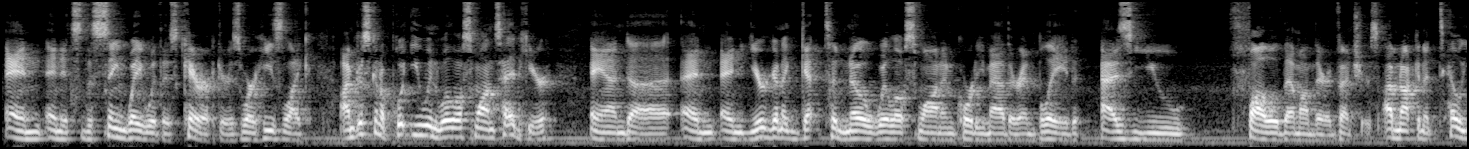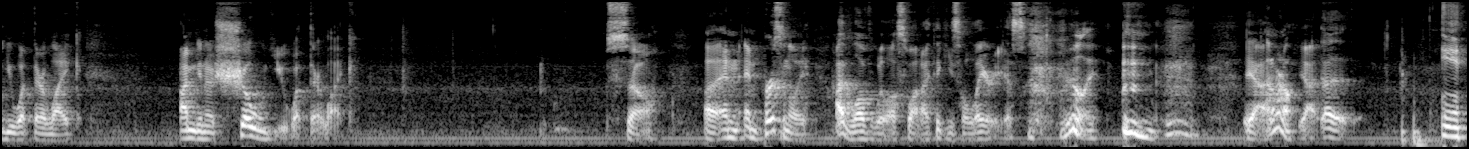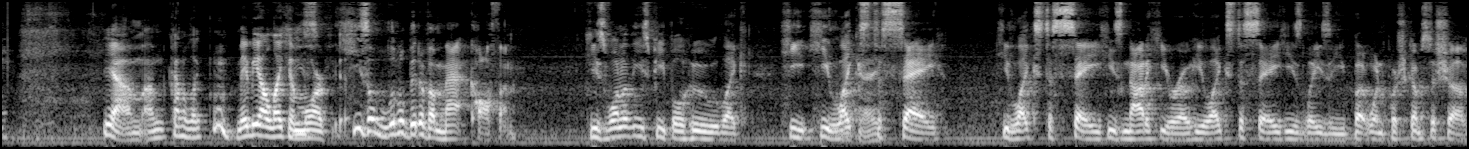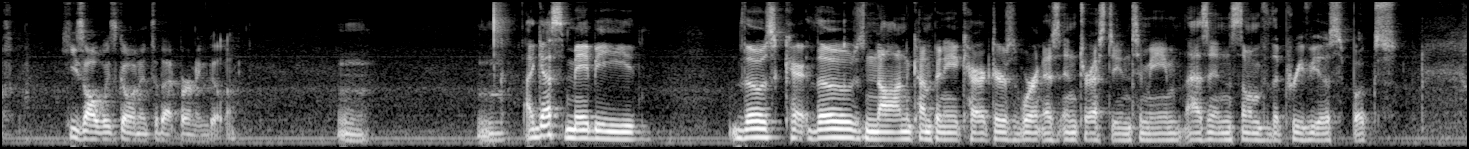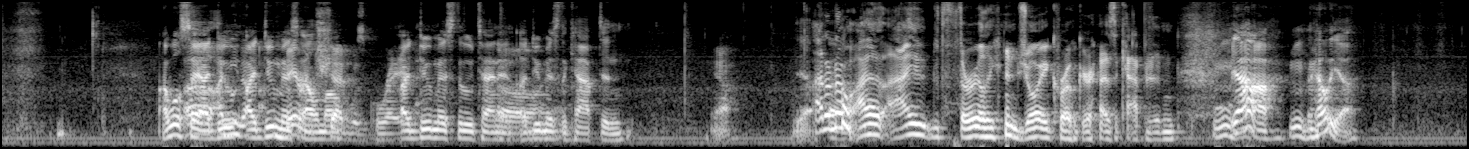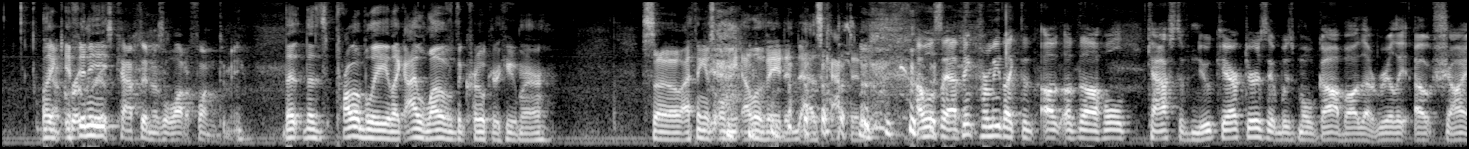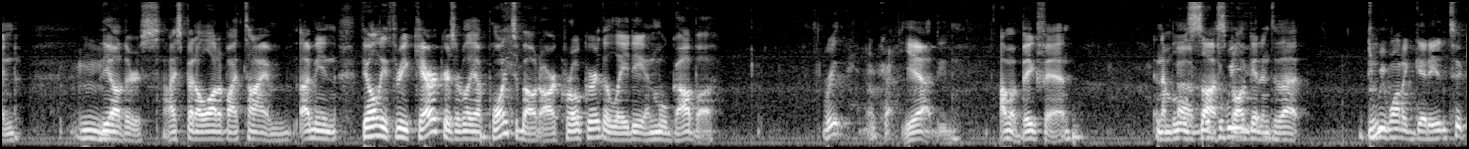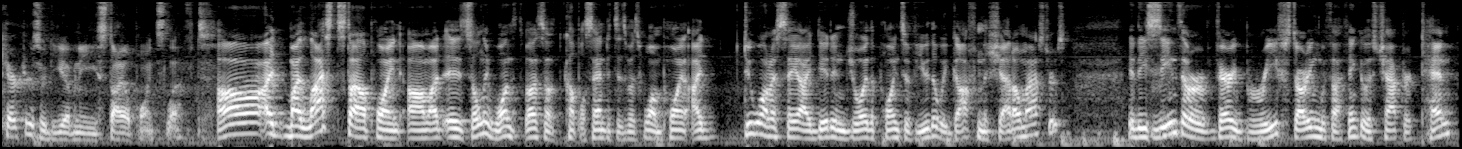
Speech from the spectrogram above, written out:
and and it's the same way with his characters where he's like I'm just going to put you in Willow Swan's head here, and uh, and and you're going to get to know Willow Swan and Cordy Mather and Blade as you follow them on their adventures. I'm not going to tell you what they're like. I'm going to show you what they're like. So, uh, and and personally, I love Willow Swan. I think he's hilarious. Really? yeah. I don't know. Yeah. Uh, eh yeah, I'm, I'm kind of like, hmm, maybe I'll like him he's, more. He's a little bit of a Mat Cauthon. He's one of these people who like he he likes okay. to say he likes to say he's not a hero. He likes to say he's lazy, but when push comes to shove, he's always going into that burning building. Hmm. Hmm. I guess maybe those those non-company characters weren't as interesting to me as in some of the previous books. I will say uh, I do I, mean, I do miss Elmo. Shed was great. I do miss the lieutenant. I do miss yeah. the captain. Yeah. Yeah. I don't know. I I thoroughly enjoy Croaker as a captain. Mm-hmm. Yeah. Mm-hmm. Hell yeah. Like yeah, if any as captain is a lot of fun to me. That that's probably like I love the Croaker humor. So I think it's only elevated as captain. I will say I think for me like the uh, of the whole cast of new characters it was Mogaba that really outshined mm. the others. I spent a lot of my time. I mean, the only three characters I really have points about are Croaker, the lady, and Mogaba. Really? Okay. Yeah, dude. I'm a big fan. And I'm a little uh, sus, we, but I'll get into that. Do hmm? we want to get into characters, or do you have any style points left? Uh, I, my last style point, um, it's only one. Well, that's a couple sentences, but it's one point. I do want to say I did enjoy the points of view that we got from the Shadow Masters. These mm-hmm. scenes that were very brief, starting with I think it was chapter ten,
